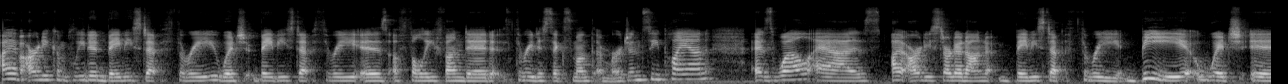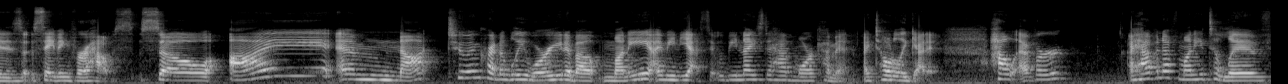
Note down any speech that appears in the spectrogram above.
I have already completed baby step three, which baby step three is a fully funded three to six month emergency plan as well as I already started on baby step 3B, which is saving for a house. So I am not too incredibly worried about money. I mean, yes, it would be nice to have more come in. I totally get it. However, I have enough money to live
